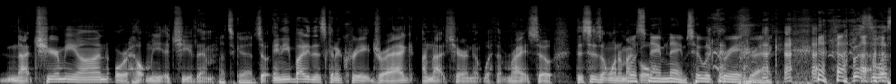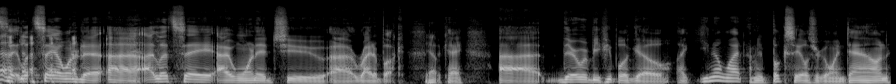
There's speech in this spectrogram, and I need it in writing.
not cheer me on or help me achieve them. That's good. So anybody that's going to create drag, I'm not sharing it with them, right? So this isn't one of my Let's goals. name names. Who would create drag? but so let's say let's say I wanted to uh, let's say I wanted to uh, write a book. Yep. Okay. Uh, there would be people who go like, you know what? I mean, book sales are going down.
